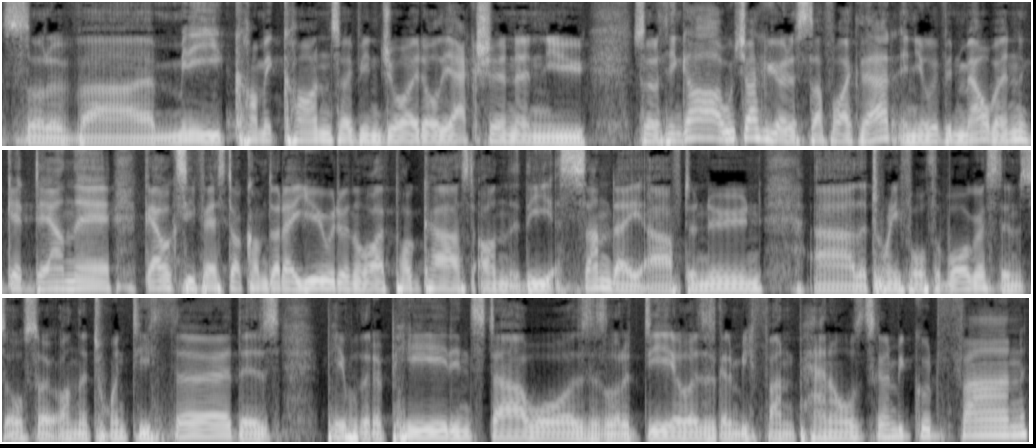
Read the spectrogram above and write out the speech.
sort of uh, mini Comic Con. So if you enjoyed all the action and you sort of think, oh, I wish I could go to stuff like that, and you live in Melbourne, get down there, galaxyfest.com.au. We're doing the live podcast on the Sunday afternoon, uh, the 24th of August, and it's also on the 23rd. There's people that appeared in Star Wars, there's a lot of dealers, there's going to be fun panels, it's going to be good fun,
